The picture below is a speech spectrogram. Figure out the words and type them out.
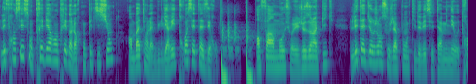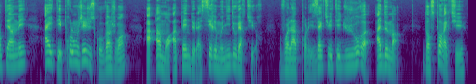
les Français sont très bien rentrés dans leur compétition en battant la Bulgarie 3-7 à 0. Enfin un mot sur les Jeux Olympiques, l'état d'urgence au Japon qui devait se terminer au 31 mai a été prolongé jusqu'au 20 juin, à un mois à peine de la cérémonie d'ouverture. Voilà pour les actualités du jour, à demain dans Sport Actu.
